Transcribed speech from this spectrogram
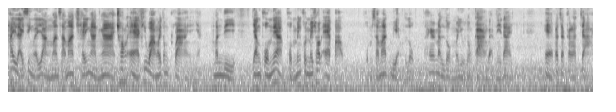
ให้หลายสิ่งหลายอย่างมันสามารถใช้งานง่าย ช่องแอร์ที่วางไว้ตรงกลางอย่างเงี้ยมันดีอย่างผมเนี่ยผมเป็นคนไม่ชอบแอร์เป่า ผมสามารถเบี่ยงหลบ ให้มันลงมาอยู่ตรงกลางแบบนี้ได้แอร์ก็จะกระจาย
